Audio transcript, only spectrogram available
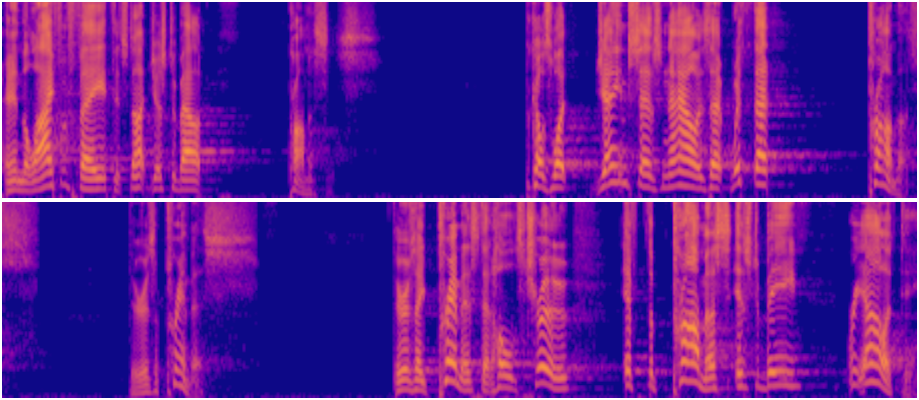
And in the life of faith, it's not just about promises. Because what James says now is that with that promise, there is a premise. There is a premise that holds true if the promise is to be reality.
